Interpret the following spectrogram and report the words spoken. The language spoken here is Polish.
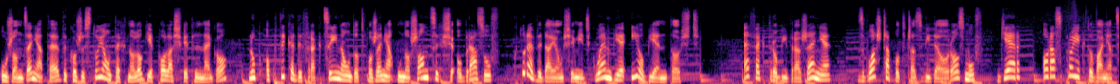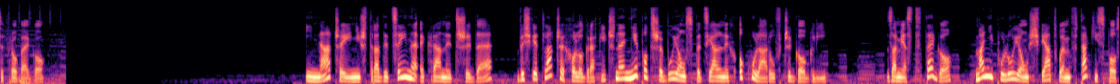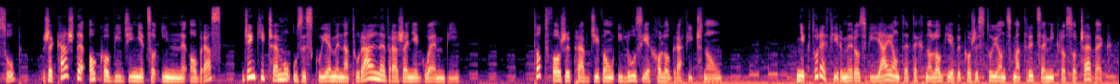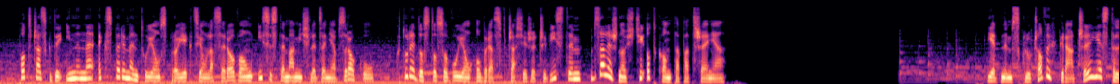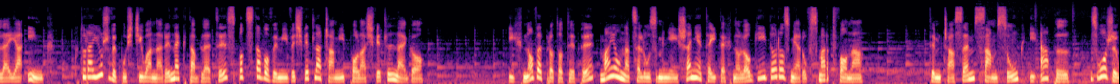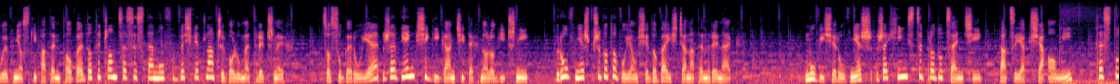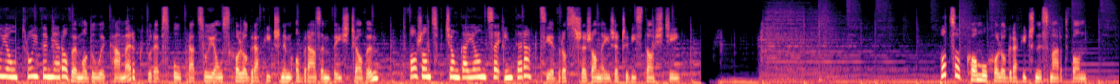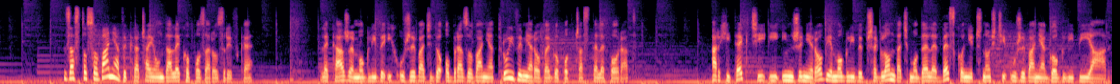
Urządzenia te wykorzystują technologię pola świetlnego lub optykę dyfrakcyjną do tworzenia unoszących się obrazów, które wydają się mieć głębię i objętość. Efekt robi wrażenie, zwłaszcza podczas wideorozmów, gier oraz projektowania cyfrowego. Inaczej niż tradycyjne ekrany 3D, wyświetlacze holograficzne nie potrzebują specjalnych okularów czy gogli. Zamiast tego manipulują światłem w taki sposób, że każde oko widzi nieco inny obraz, dzięki czemu uzyskujemy naturalne wrażenie głębi. To tworzy prawdziwą iluzję holograficzną. Niektóre firmy rozwijają te technologie wykorzystując matryce mikrosoczewek, podczas gdy inne eksperymentują z projekcją laserową i systemami śledzenia wzroku, które dostosowują obraz w czasie rzeczywistym w zależności od kąta patrzenia. Jednym z kluczowych graczy jest Leia Inc., która już wypuściła na rynek tablety z podstawowymi wyświetlaczami pola świetlnego. Ich nowe prototypy mają na celu zmniejszenie tej technologii do rozmiarów smartfona. Tymczasem Samsung i Apple złożyły wnioski patentowe dotyczące systemów wyświetlaczy wolumetrycznych, co sugeruje, że więksi giganci technologiczni również przygotowują się do wejścia na ten rynek. Mówi się również, że chińscy producenci, tacy jak Xiaomi, testują trójwymiarowe moduły kamer, które współpracują z holograficznym obrazem wyjściowym, tworząc wciągające interakcje w rozszerzonej rzeczywistości. Po co komu holograficzny smartfon? Zastosowania wykraczają daleko poza rozrywkę. Lekarze mogliby ich używać do obrazowania trójwymiarowego podczas teleporad. Architekci i inżynierowie mogliby przeglądać modele bez konieczności używania gogli VR.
